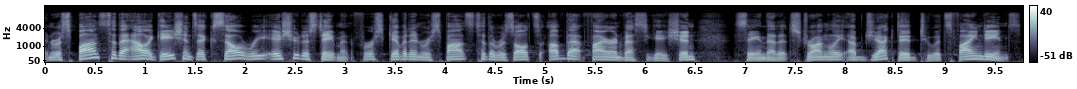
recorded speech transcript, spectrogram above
In response to the allegations, Xcel reissued a statement, first given in response to the results of that fire investigation, saying that it strongly objected to its findings.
